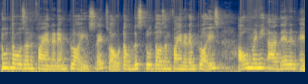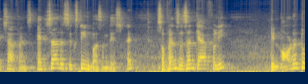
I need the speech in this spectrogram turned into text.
2500 employees right? So out of this 2500 employees how many are there in HR friends? HR is 16 percentage right? So friends listen carefully in order to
